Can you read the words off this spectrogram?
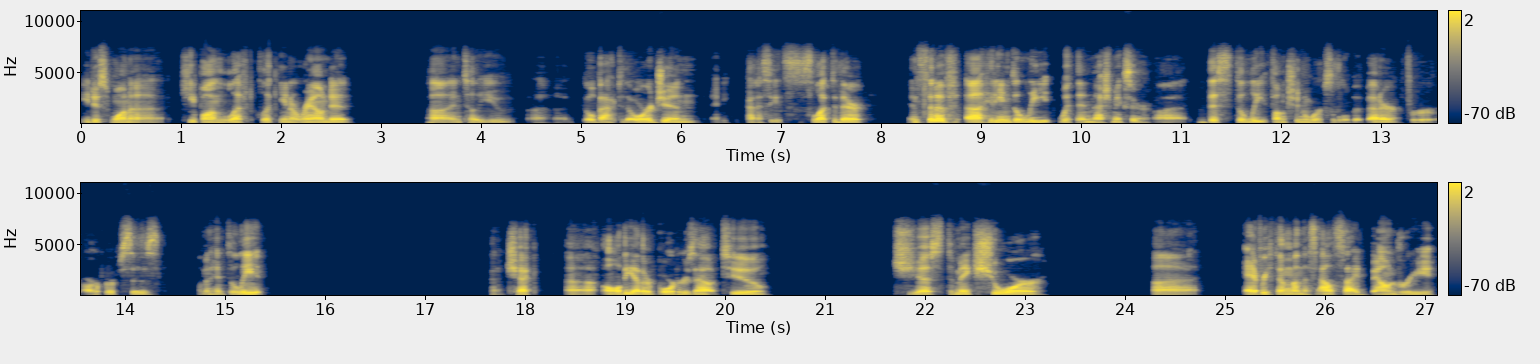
you just want to keep on left clicking around it uh, until you uh, go back to the origin and you can kind of see it's selected there. Instead of uh, hitting delete within Meshmixer, uh, this delete function works a little bit better for our purposes. I'm going to hit delete. Check uh, all the other borders out too, just to make sure uh, everything on this outside boundary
